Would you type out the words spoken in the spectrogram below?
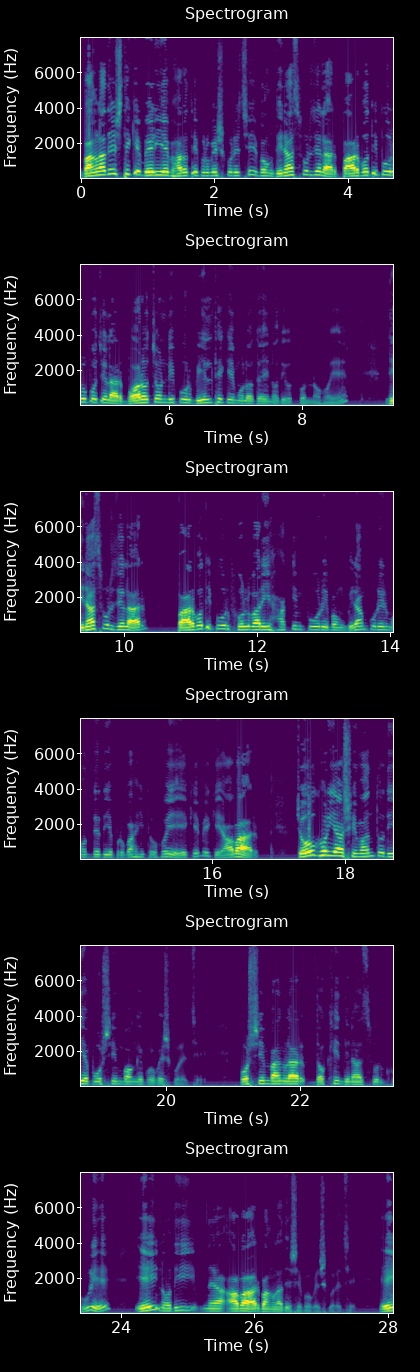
বাংলাদেশ থেকে বেরিয়ে ভারতে প্রবেশ করেছে এবং দিনাজপুর জেলার পার্বতীপুর উপজেলার বড়চণ্ডীপুর বিল থেকে মূলত এই নদী উৎপন্ন হয়ে দিনাজপুর জেলার পার্বতীপুর, ফুলবাড়ি, হাকিমপুর এবং বিরামপুরের মধ্যে দিয়ে প্রবাহিত হয়ে একে বেঁকে আবার চৌঘরিয়া সীমান্ত দিয়ে পশ্চিমবঙ্গে প্রবেশ করেছে। পশ্চিম বাংলার দক্ষিণ দিনাজপুর ঘুরে এই নদী আবার বাংলাদেশে প্রবেশ করেছে। এই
